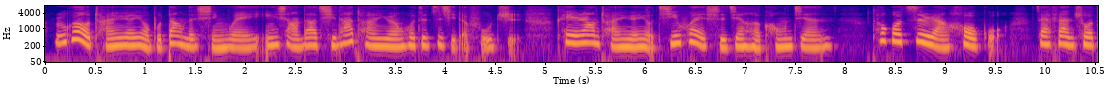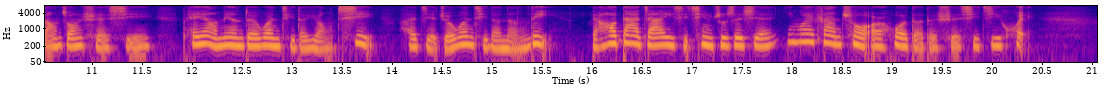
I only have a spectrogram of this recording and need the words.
如果有团员有不当的行为，影响到其他团员或是自己的福祉，可以让团员有机会、时间和空间，透过自然后果，在犯错当中学习，培养面对问题的勇气和解决问题的能力，然后大家一起庆祝这些因为犯错而获得的学习机会。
